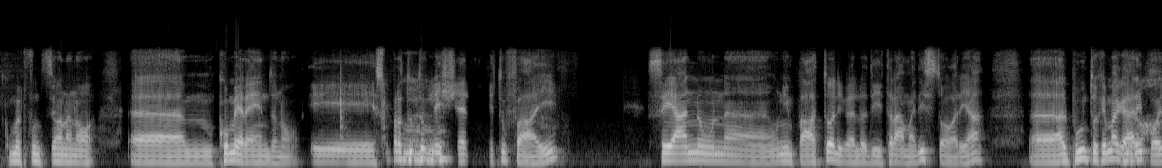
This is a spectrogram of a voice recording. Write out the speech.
come funzionano ehm, come rendono e soprattutto Mhm. le scelte che tu fai se hanno un, un impatto a livello di trama e di storia eh, al punto che magari No. poi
